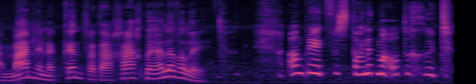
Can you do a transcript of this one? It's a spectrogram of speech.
'n man en 'n kind wat haar graag by hulle wil hê. Amper ek verstaan dit maar al te goed.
